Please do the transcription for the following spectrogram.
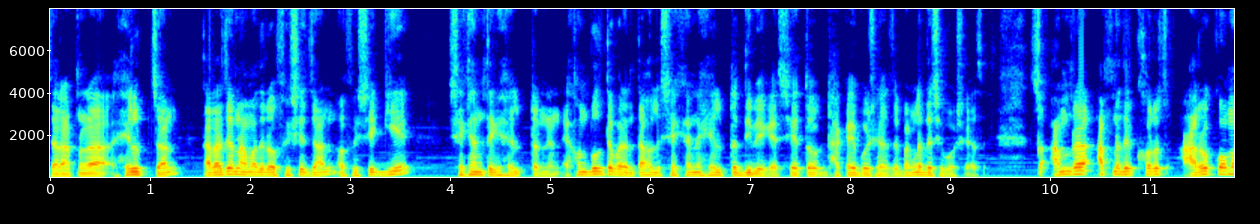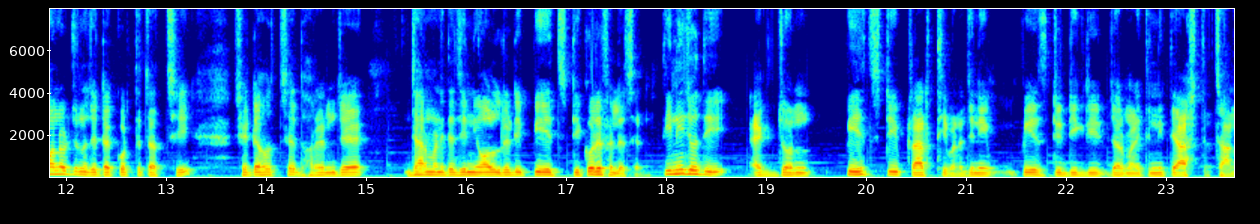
যারা আপনারা হেল্প চান তারা যেন আমাদের অফিসে যান, অফিসে গিয়ে সেখান থেকে হেল্পটা নেন। এখন বলতে পারেন তাহলে সেখানে হেল্পটা দিবে গে সে তো ঢাকায় বসে আছে, বাংলাদেশে বসে আছে। সো আমরা আপনাদের খরচ আরও কমানোর জন্য যেটা করতে চাচ্ছি, সেটা হচ্ছে ধরেন যে জার্মানিতে যিনি অলরেডি পিএইচডি করে ফেলেছেন, তিনি যদি একজন পিএইচডি প্রার্থী মানে যিনি পিএইচডি ডিগ্রি জার্মানিতে নিতে আসতে চান,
